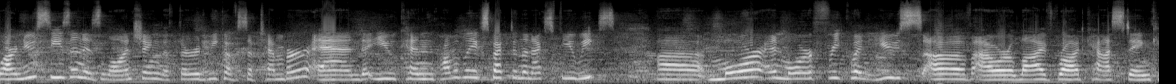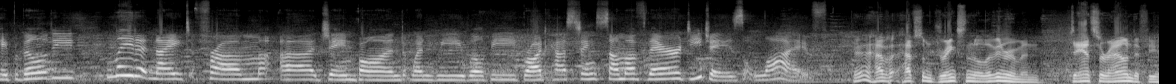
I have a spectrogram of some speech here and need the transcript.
Our new season is launching the third week of September, and you can probably expect in the next few weeks uh, more and more frequent use of our live broadcasting capability late at night from uh, Jane Bond when we will be broadcasting some of their DJs live. Yeah, have have some drinks in the living room and dance around if you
